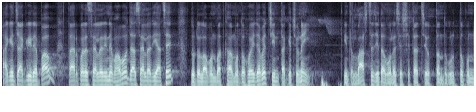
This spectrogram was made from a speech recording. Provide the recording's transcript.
আগে চাকরিটা পাও, তারপরে স্যালারি নিয়ে ভাবো, যা স্যালারি আছে, দুটো লবণ ভাত খাওয়ার মতো হয়ে যাবে, চিন্তা কিছু নেই। কিন্তু লাস্টে যেটা বলেছে, সেটা হচ্ছে অত্যন্ত গুরুত্বপূর্ণ।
